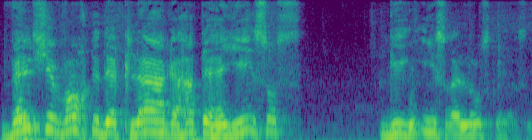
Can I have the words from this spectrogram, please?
Welche Worte der Klage hat der Herr Jesus gegen Israel losgelassen?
